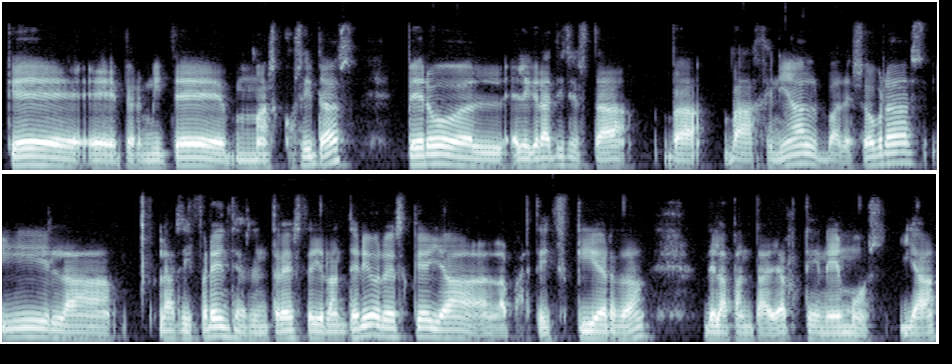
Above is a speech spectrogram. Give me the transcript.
que eh, permite más cositas, pero el, gratis está, va, va, genial, va de sobras y la, las diferencias entre este y el anterior es que ya la parte izquierda de la pantalla tenemos ya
